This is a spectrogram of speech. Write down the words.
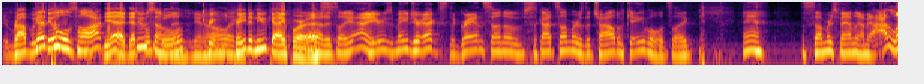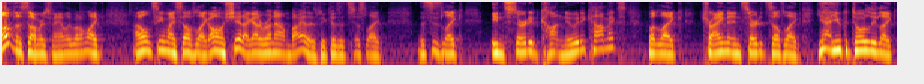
Rob? Deadpool's hot. Yeah, do Deadpool's something. cool. You know, create, and- create a new guy for yeah, us. it's like, yeah, here's Major X, the grandson of Scott Summers, the child of Cable. It's like, eh, the Summers family. I mean, I love the Summers family, but I'm like, I don't see myself like, oh shit, I got to run out and buy this because it's just like, this is like inserted continuity comics, but like trying to insert itself like, yeah, you could totally like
